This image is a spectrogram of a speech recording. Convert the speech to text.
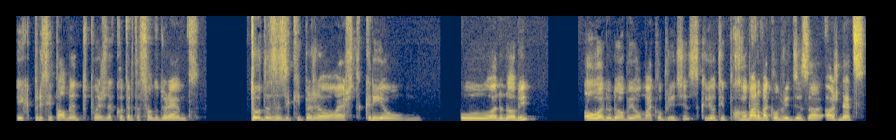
e que principalmente depois da contratação do Durant todas as equipas do Oeste queriam o Anunobi ou o Anunobi ou Michael Bridges queriam tipo roubar o Michael Bridges aos Nets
